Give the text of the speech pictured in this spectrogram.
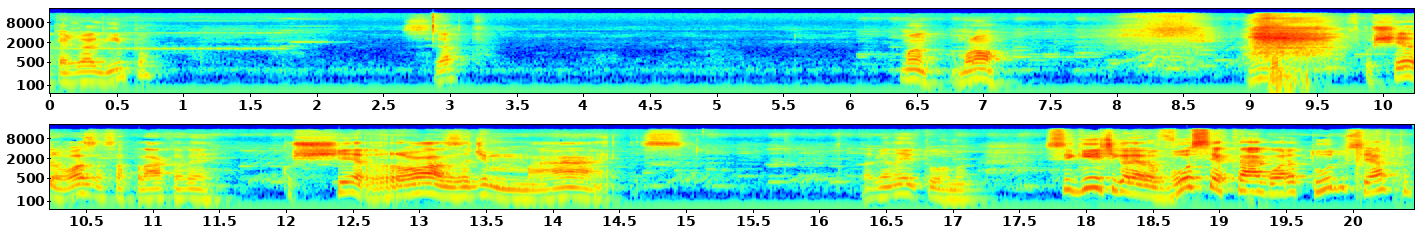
Está a placa já limpa. Certo? Mano, na moral. Ah, ficou cheirosa essa placa, velho. Ficou cheirosa demais. Tá vendo aí, turma? Seguinte, galera. Vou secar agora tudo, certo?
